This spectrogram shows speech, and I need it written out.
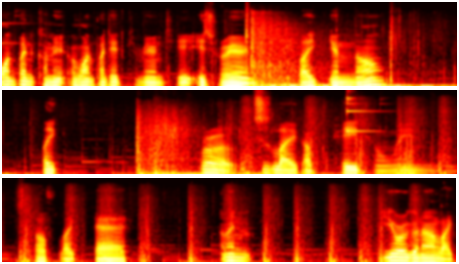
1.8 commu community is ruined. Like you know, like bro, this is like a pay to win and stuff like that. I mean, you're gonna like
